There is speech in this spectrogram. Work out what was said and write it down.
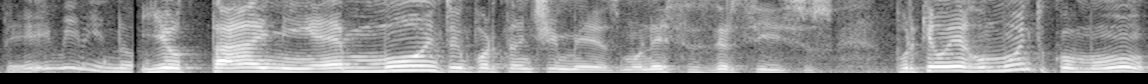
bem, menino. E o timing é muito importante mesmo nesses exercícios, porque um erro muito comum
